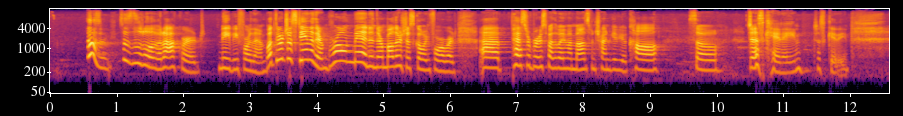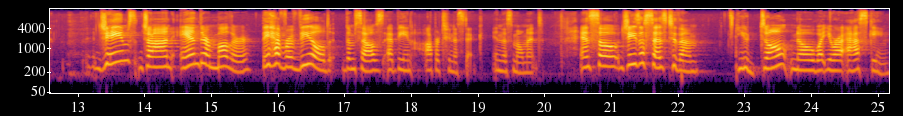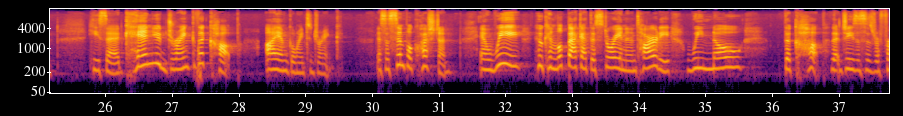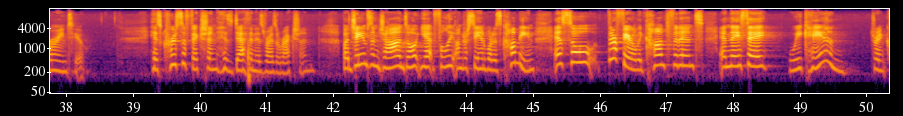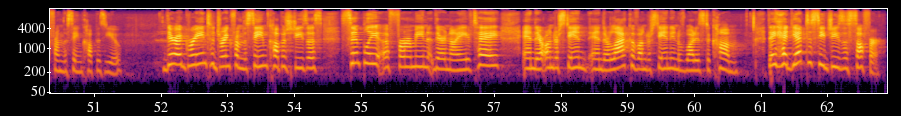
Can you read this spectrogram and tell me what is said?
this is a little bit awkward, maybe, for them. But they're just standing there, grown men, and their mother's just going forward. Uh, Pastor Bruce, by the way, my mom's been trying to give you a call. So just kidding, just kidding. James, John, and their mother, they have revealed themselves at being opportunistic in this moment. And so Jesus says to them, You don't know what you are asking, he said. Can you drink the cup I am going to drink? It's a simple question. And we who can look back at this story in entirety, we know the cup that Jesus is referring to his crucifixion, his death, and his resurrection. But James and John don't yet fully understand what is coming, and so they're fairly confident and they say, We can drink from the same cup as you. They're agreeing to drink from the same cup as Jesus, simply affirming their naivete and their understand and their lack of understanding of what is to come. They had yet to see Jesus suffer.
